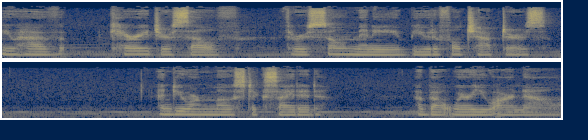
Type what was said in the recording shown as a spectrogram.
You have carried yourself through so many beautiful chapters, and you are most excited about where you are now.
